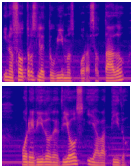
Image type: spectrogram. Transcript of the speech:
y nosotros le tuvimos por azotado, por herido de Dios y abatido.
